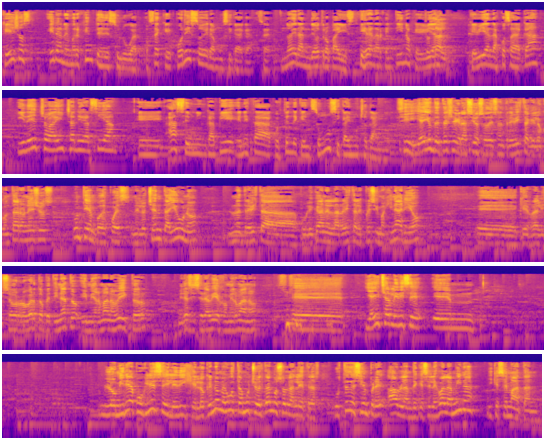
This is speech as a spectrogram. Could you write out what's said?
Que ellos eran emergentes de su lugar, o sea que por eso era música de acá, o sea, no eran de otro país, eran argentinos que vivían, Total. que vivían las cosas de acá, y de hecho ahí Charlie García eh, hace un hincapié en esta cuestión de que en su música hay mucho tango. Sí, y hay un detalle gracioso de esa entrevista que lo contaron ellos un tiempo después, en el 81, en una entrevista publicada en la revista El Expreso Imaginario, eh, que realizó Roberto Petinato y mi hermano Víctor. Mirá si será viejo mi hermano. Eh, y ahí Charlie dice, em, lo miré a Pugliese y le dije, lo que no me gusta mucho del tango son las letras. Ustedes siempre hablan de que se les va la mina y que se matan.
